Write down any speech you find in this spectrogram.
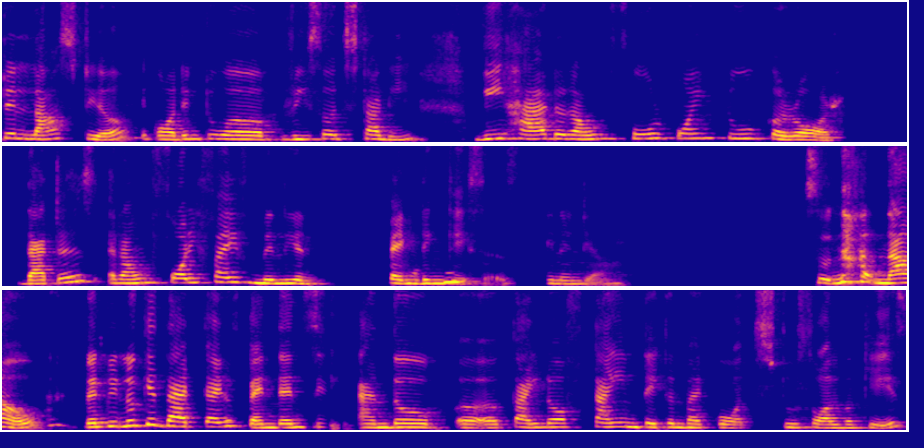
till last year, according to a research study, we had around 4.2 crore, that is around 45 million pending mm-hmm. cases in India. So now, when we look at that kind of pendency and the uh, kind of time taken by courts to solve a case,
